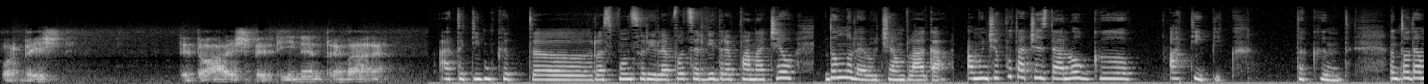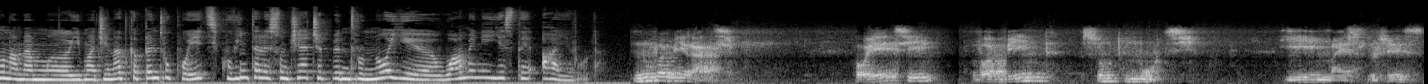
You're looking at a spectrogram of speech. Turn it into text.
Vorbești? Te doare și pe tine întrebarea? atât timp cât uh, răspunsurile pot servi drept panaceu. Domnule Lucian Blaga, am început acest dialog uh, atipic, tăcând. Întotdeauna mi-am uh, imaginat că pentru poeți cuvintele sunt ceea ce pentru noi, uh, oamenii, este aerul. Nu vă mirați. Poeții, vorbind, sunt muți. Ei mai slujesc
